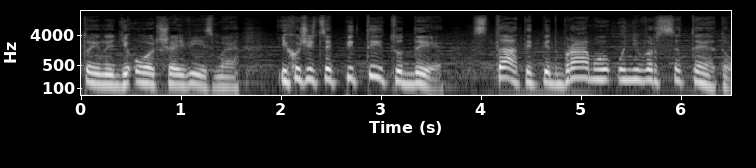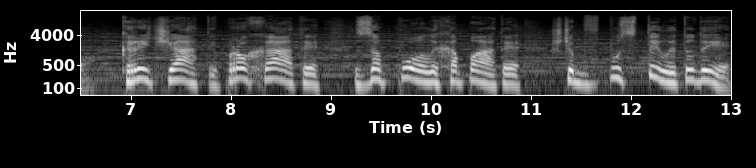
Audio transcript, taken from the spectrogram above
то іноді очей візьме, і хочеться піти туди, стати під брамою університету, кричати, прохати, за поли хапати, щоб впустили туди.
